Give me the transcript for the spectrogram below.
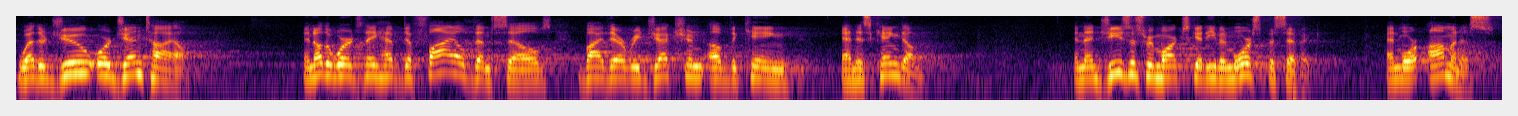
whether Jew or Gentile. In other words, they have defiled themselves by their rejection of the king and his kingdom. And then Jesus' remarks get even more specific and more ominous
